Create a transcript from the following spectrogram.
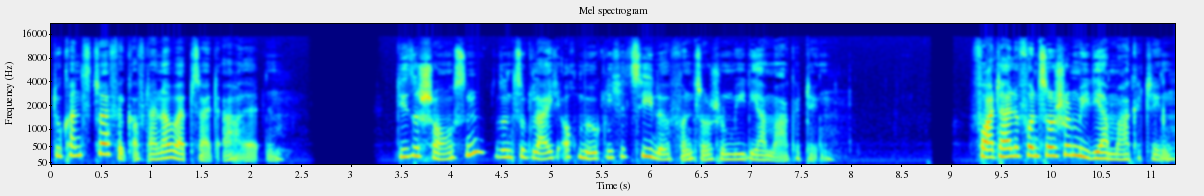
du kannst Traffic auf deiner Website erhalten. Diese Chancen sind zugleich auch mögliche Ziele von Social Media Marketing. Vorteile von Social Media Marketing.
